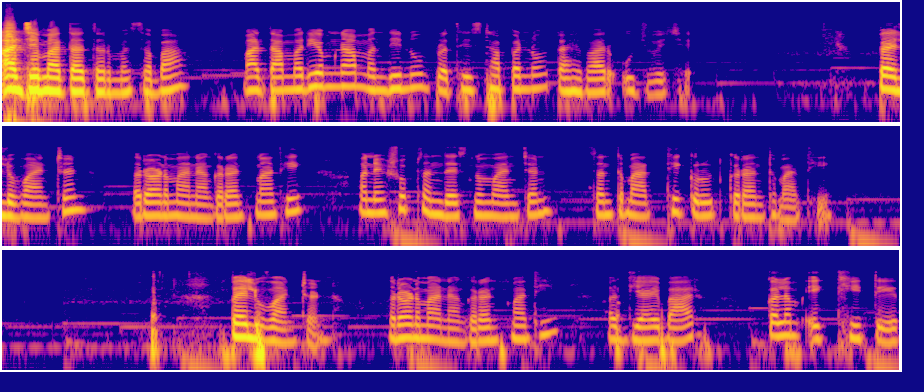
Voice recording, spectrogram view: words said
આજે માતા ધર્મસભા માતા મરિયમના મંદિરનું પ્રતિષ્ઠાપનનો તહેવાર ઉજવે છે. પહેલું વાંચન રણમાના ગ્રંથમાંથી અને શુભ સંદેશનું વાંચન સંતમાંથી કૃત ગ્રંથમાંથી. પહેલું વાંચન રણમાના ગ્રંથમાંથી અધ્યાય બાર કલમ એકથી તેર.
